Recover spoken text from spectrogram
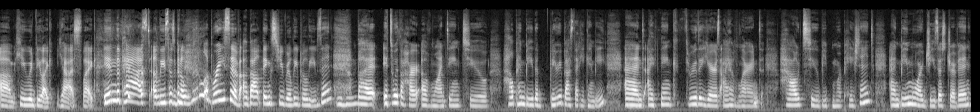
um, he would be like, yes, like, in the past, Alyce has been a little abrasive about things she really believes in, mm-hmm. but it's with a heart of wanting to help him be the very best that he can be. And I think through the years, I have learned how to be more patient and be more Jesus driven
